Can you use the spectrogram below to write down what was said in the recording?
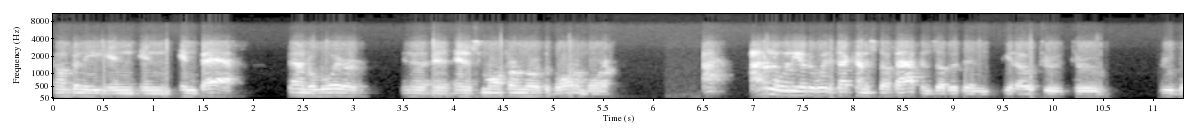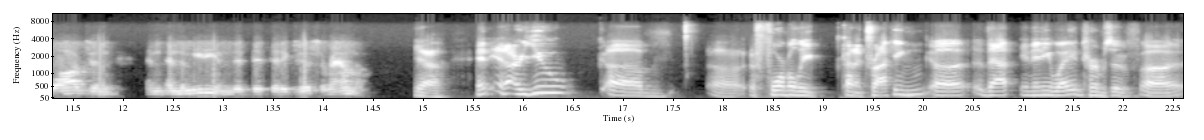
company in, in, in Bath found a lawyer in a, in a small firm north of Baltimore, I, I don't know any other way that that kind of stuff happens other than, you know, through, through, through blogs and, and, and the medium that, that, that exists around them. Yeah. And, and are you um, uh, formally kind of tracking uh, that in any way in terms of uh,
